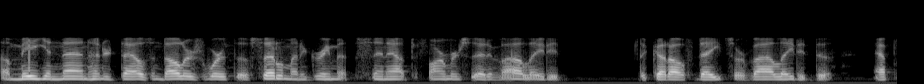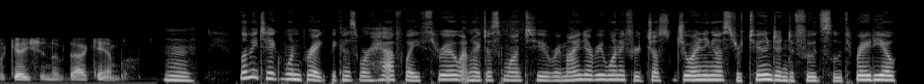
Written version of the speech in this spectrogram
a million nine hundred thousand dollars worth of settlement agreements sent out to farmers that have violated the cutoff dates or violated the application of dicamba. Hmm. Let me take one break because we're halfway through, and I just want to remind everyone if you're just joining us, you're tuned into Food Sleuth Radio.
